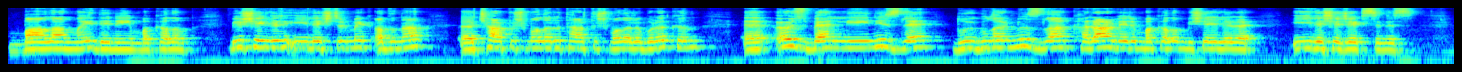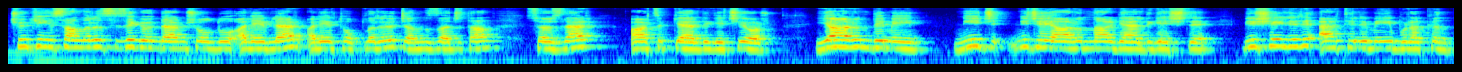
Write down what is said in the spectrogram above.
bağlanmayı deneyin bakalım. Bir şeyleri iyileştirmek adına e, çarpışmaları, tartışmaları bırakın. E, öz benliğinizle, duygularınızla karar verin bakalım bir şeylere iyileşeceksiniz. Çünkü insanların size göndermiş olduğu alevler, alev topları, canınızı acıtan sözler artık geldi geçiyor. Yarın demeyin. Nice, nice yarınlar geldi geçti. Bir şeyleri ertelemeyi bırakın.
